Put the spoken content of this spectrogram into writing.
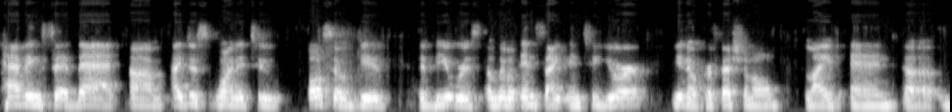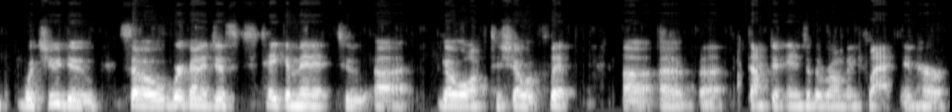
having said that um, i just wanted to also give the viewers a little insight into your you know professional life and uh, what you do so we're going to just take a minute to uh, go off to show a clip uh, of uh, Dr. Angela Roman Clack in her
